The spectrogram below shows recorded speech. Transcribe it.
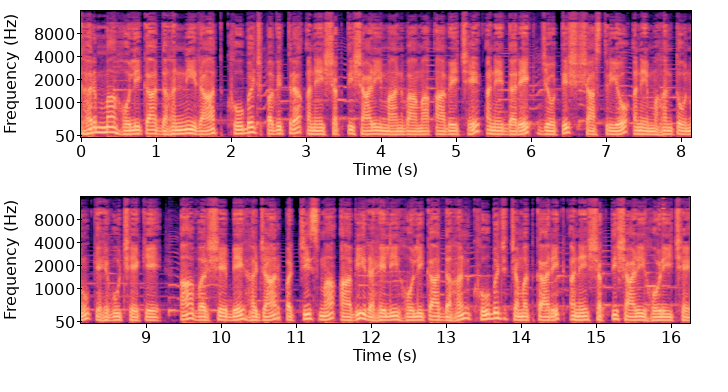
ધર્મમાં હોલિકા દહનની રાત ખૂબ જ પવિત્ર અને શક્તિશાળી માનવામાં આવે છે અને દરેક જ્યોતિષ શાસ્ત્રીઓ અને મહંતોનું કહેવું છે કે, આ વર્ષે બે હજાર પચીસમાં આવી રહેલી હોલિકા દહન ખૂબ જ ચમત્કારિક અને શક્તિશાળી હોળી છે.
